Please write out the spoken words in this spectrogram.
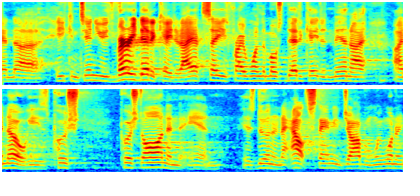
and uh, he continues. He's very dedicated. I have to say, he's probably one of the most dedicated men I I know. He's pushed pushed on and, and is doing an outstanding job, and we want to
